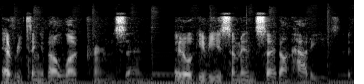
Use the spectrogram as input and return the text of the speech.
everything about LuckPerms, and it'll give you some insight on how to use it.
